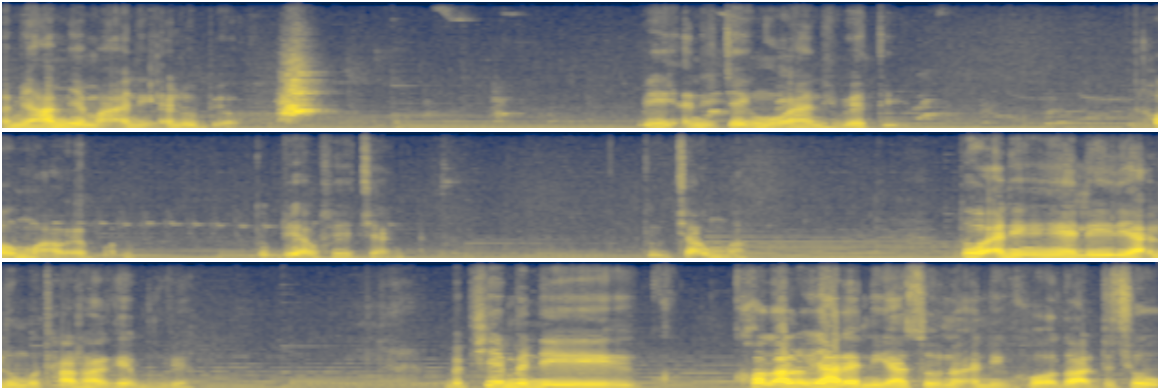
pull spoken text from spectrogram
အများမြင်မှာအန်ဒီအဲ့လိုပြောပြီးအန်ဒီကျိတ်ငိုအန်ဒီပဲတည်ဟုတ်မှာပဲပေါ့နော် သူတယောက်တည်းချန်သူကြောက်မှာသူအန်ဒီငယ်လေးတွေကအဲ့လိုမထားထားခဲ့ဘူးလေမဖြစ်မနေခေါ်သွားလို့ရတဲ့နေရာဆိုတော့အန်ဒီခေါ်သွားတချို့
